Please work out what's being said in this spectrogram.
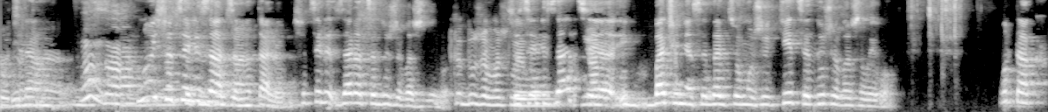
потім. да. е, Ну, да. Ну і соціалізація. Наталю. Соціалі... Зараз це дуже важливо. Це дуже важливо. Соціалізація Я- і бачення себе в цьому житті це дуже важливо. Отак,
